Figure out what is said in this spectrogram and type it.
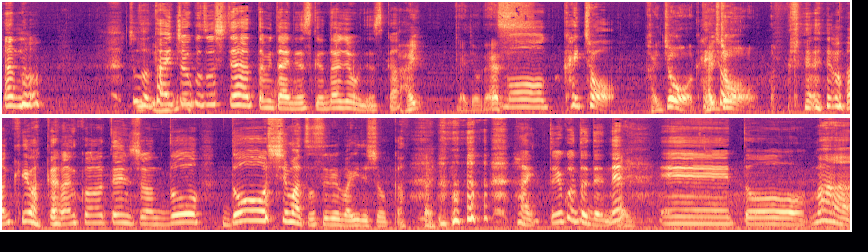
たの？ちょっと体調崩してあったみたいですけど大丈夫ですか？はい大丈夫です。もう会長。会長会長。わけわからんこのテンションどうどう始末すればいいでしょうか？はい。はいということでね、はい。えーっとま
